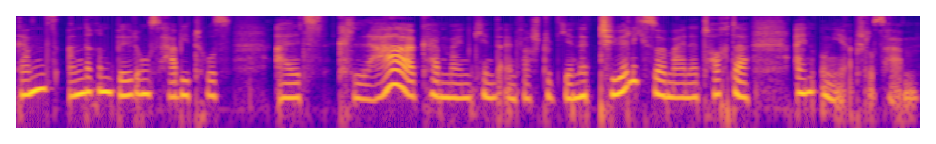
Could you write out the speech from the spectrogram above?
ganz anderen Bildungshabitus als klar kann mein Kind einfach studieren. Natürlich soll meine Tochter einen Uniabschluss haben.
